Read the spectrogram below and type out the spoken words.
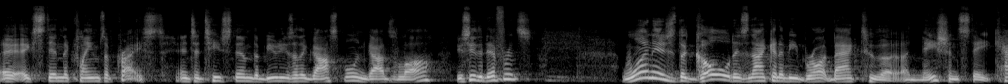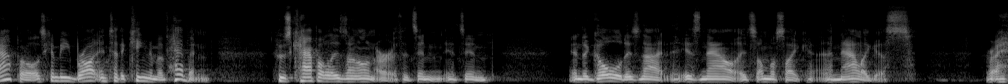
uh, extend the claims of Christ and to teach them the beauties of the gospel and God's law. You see the difference? One is the gold is not going to be brought back to a, a nation state capital. It's going to be brought into the kingdom of heaven, whose capital isn't on earth. It's in, it's in, and the gold is not, is now, it's almost like analogous, right?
